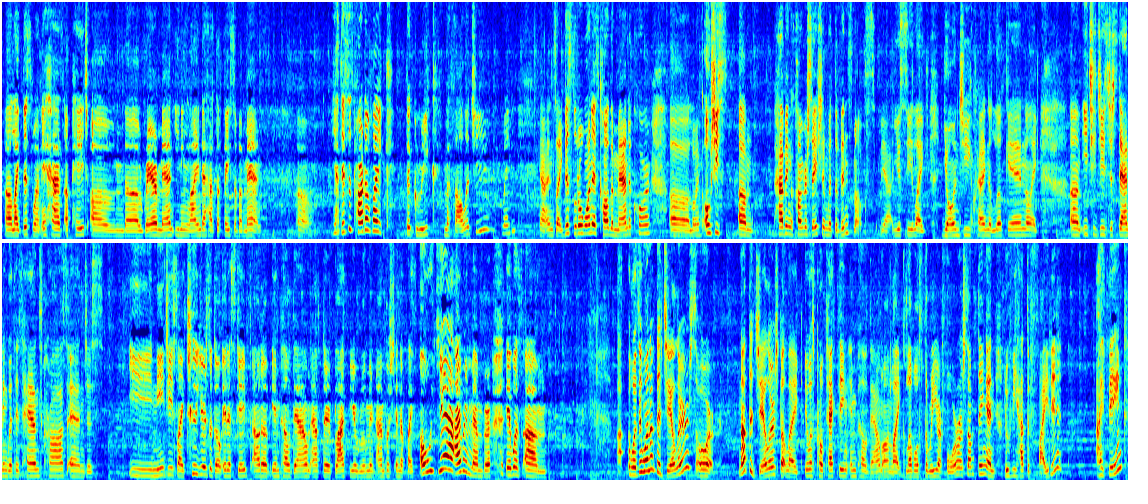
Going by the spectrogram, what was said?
uh, like this one. It has a page on the rare man-eating lion that has the face of a man. Uh, yeah, this is part of like the Greek mythology, maybe. Yeah, and it's like this little one is called the Manticore. Uh, oh, she's um having a conversation with the Vinsmokes. Yeah, you see like Yonji kind of looking like um, Ichiji's just standing with his hands crossed and just Niji's like two years ago it escaped out of Impel Down after Blackbeard rumor ambushed in the place. Oh yeah, I remember. It was um uh, was it one of the jailers or not the jailers but like it was protecting Impel Down on like level 3 or 4 or something and Luffy had to fight it? I think.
